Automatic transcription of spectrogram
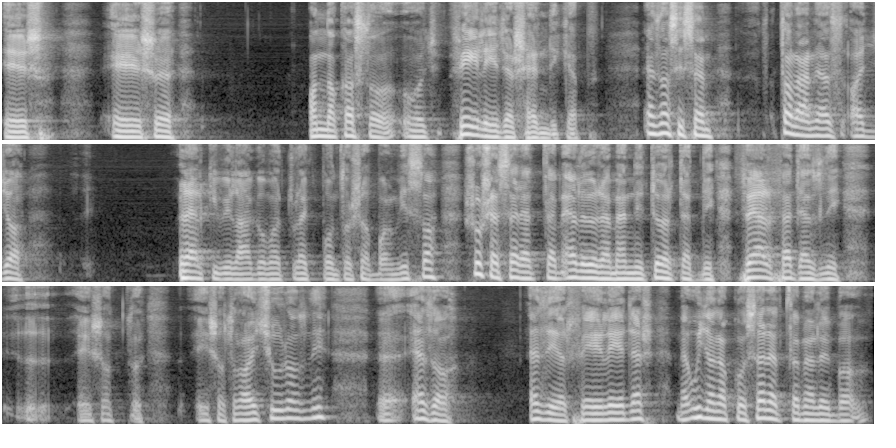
és, és annak azt, a, hogy félédes handicap. Ez azt hiszem, talán ez adja lelki világomat legpontosabban vissza. Sose szerettem előre menni, törtetni, felfedezni, és ott, és ott rajcsúrozni. Ez a, ezért félédes, mert ugyanakkor szerettem előbb a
